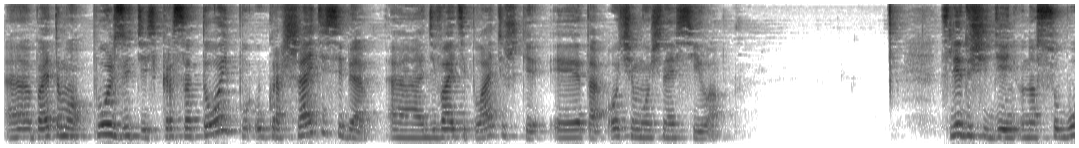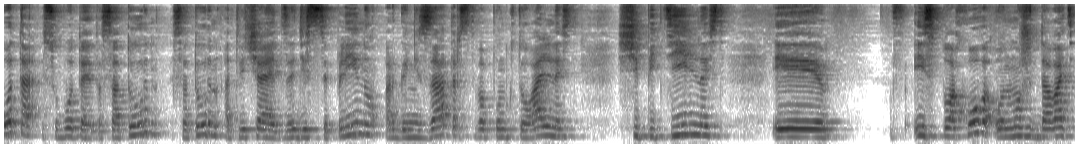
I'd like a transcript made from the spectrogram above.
Э, поэтому пользуйтесь красотой, украшайте себя, э, одевайте платьишки, и это очень мощная сила. Следующий день у нас суббота. Суббота это Сатурн. Сатурн отвечает за дисциплину, организаторство, пунктуальность, щепетильность. И из плохого он может давать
